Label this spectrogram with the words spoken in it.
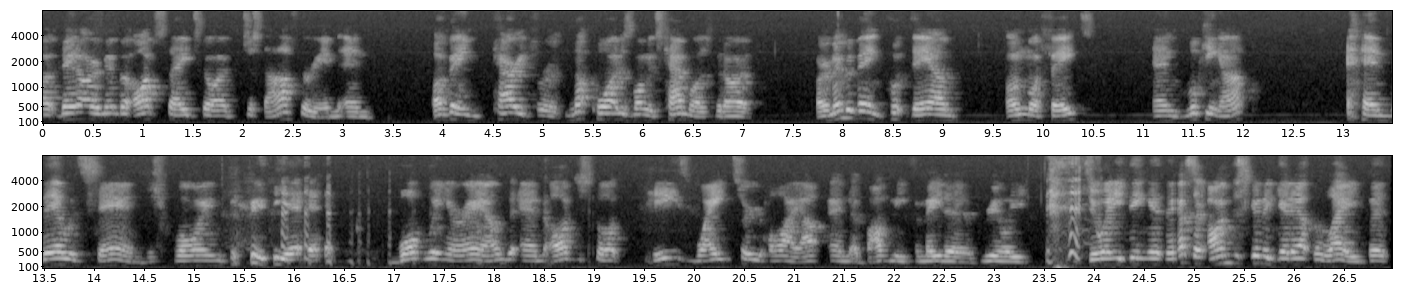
uh, then I remember I've stage dived just after him, and I've been carried for not quite as long as Cam was, but I I remember being put down on my feet and looking up, and there was sand just flying through the air, wobbling around, and I just thought he's way too high up and above me for me to really do anything there. So I'm just going to get out the way, but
